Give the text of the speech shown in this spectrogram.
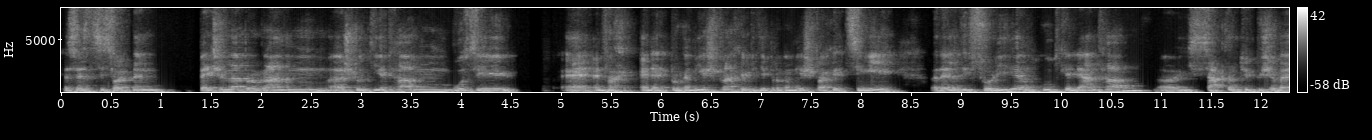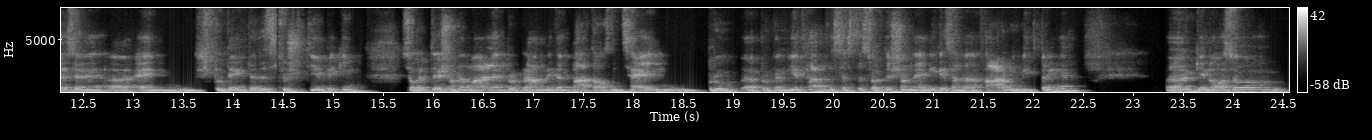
Das heißt, Sie sollten ein Bachelorprogramm äh, studiert haben, wo Sie einfach eine Programmiersprache wie die Programmiersprache C relativ solide und gut gelernt haben. Äh, ich sage dann typischerweise, äh, ein Student, der das zu studieren beginnt, sollte schon einmal ein Programm mit ein paar tausend Zeilen äh, programmiert haben. Das heißt, er sollte schon einiges an Erfahrung mitbringen. Genauso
